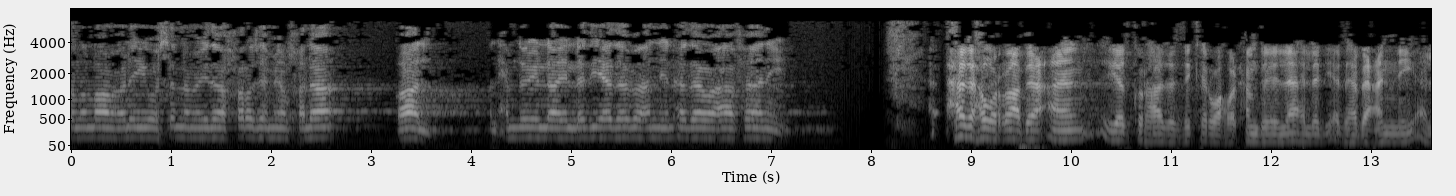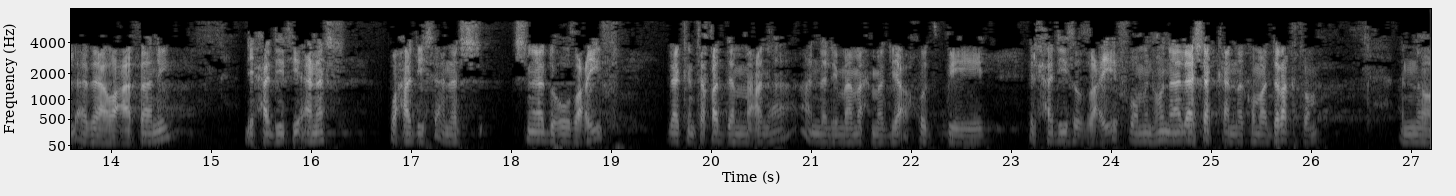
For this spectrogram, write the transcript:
صلى الله عليه وسلم إذا خرج من الخلاء قال الحمد لله الذي أذهب عني الأذى وعافاني. هذا هو الرابع أن يذكر هذا الذكر وهو الحمد لله الذي أذهب عني الأذى وعافاني. لحديث أنس وحديث أنس. إسناده ضعيف لكن تقدم معنا أن الإمام أحمد يأخذ بالحديث الضعيف ومن هنا لا شك أنكم أدركتم أنه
